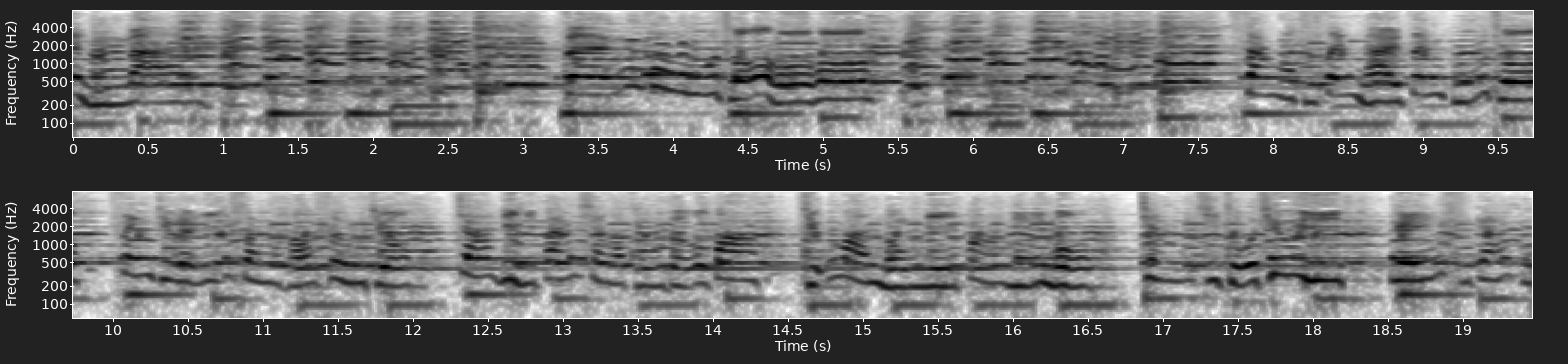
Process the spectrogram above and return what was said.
生来真不错，啥子生来真不错，生就了一双好手脚。家里办下锄头把，就玩农历把玉磨。讲起做秋衣，硬是干过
